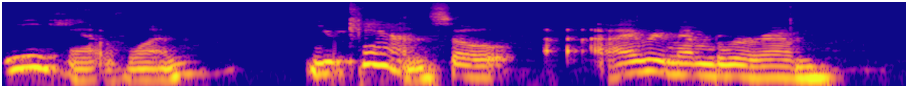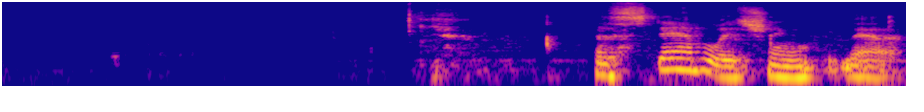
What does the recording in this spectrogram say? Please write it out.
do have one, you can. So I remember um, establishing that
